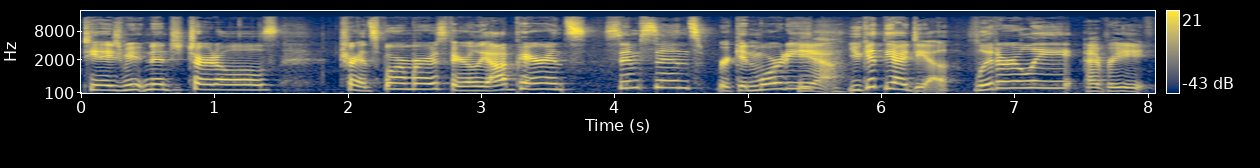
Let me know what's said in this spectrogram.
Teenage Mutant Ninja Turtles, Transformers, Fairly Odd Parents, Simpsons, Rick and Morty. Yeah. You get the idea. Literally Every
